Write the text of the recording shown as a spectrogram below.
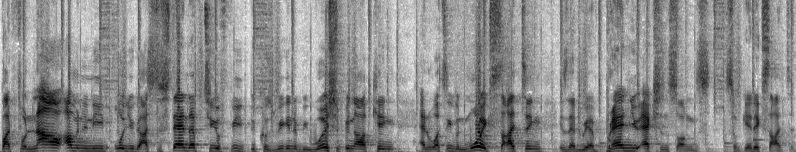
But for now, I'm going to need all you guys to stand up to your feet because we're going to be worshiping our King. And what's even more exciting is that we have brand new action songs. So get excited.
